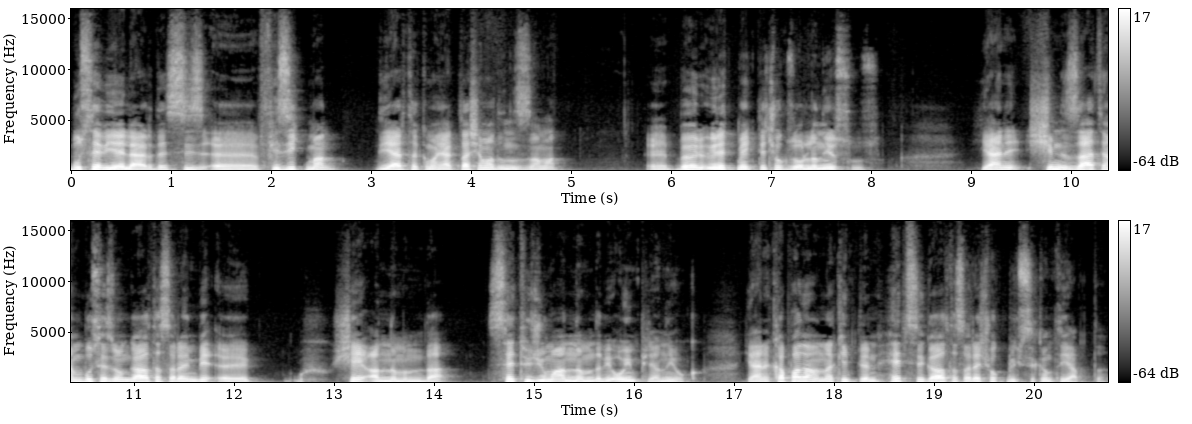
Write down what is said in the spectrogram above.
bu seviyelerde siz e, fizikman diğer takıma yaklaşamadığınız zaman e, böyle üretmekte çok zorlanıyorsunuz. Yani şimdi zaten bu sezon Galatasaray'ın bir e, şey anlamında set hücumu anlamında bir oyun planı yok. Yani kapanan rakiplerin hepsi Galatasaray'a çok büyük sıkıntı yaptı.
